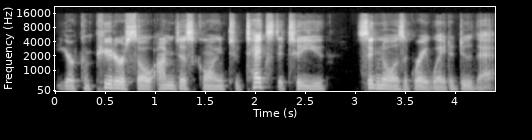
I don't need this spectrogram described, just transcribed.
your computer so i'm just going to text it to you signal is a great way to do that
